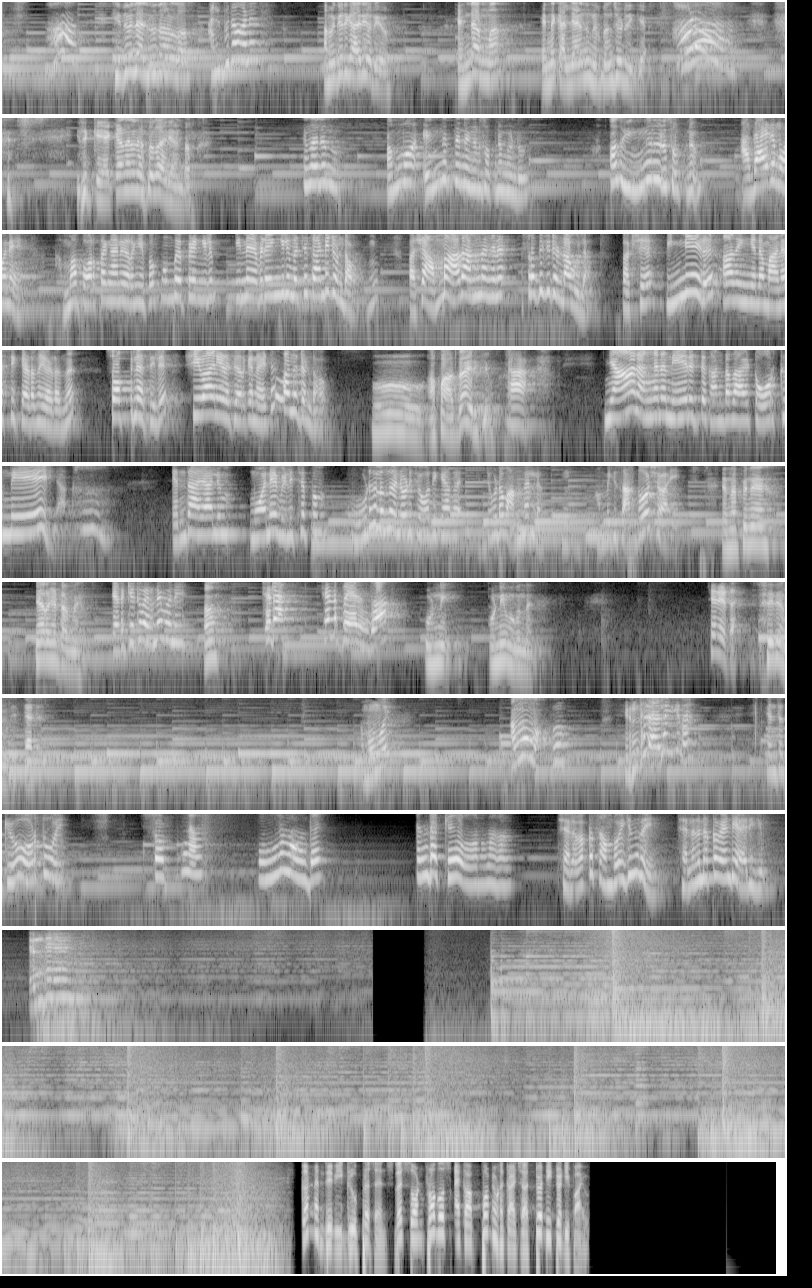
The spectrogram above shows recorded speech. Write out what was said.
ഇത് വലിയ അത്ഭുതമാണല്ലോ. അത്ഭുതമാണ്. അമ്മയ്ക്കൊരു കാര്യം അറിയോ? എന്റെ അമ്മ എന്നെ കല്യാണത്തിന് നിർബന്ധിച്ചോണ്ടിരിക്കുക ഇത് കേൾക്കാൻ നല്ല രസമുള്ള കാര്യമാണ് കേട്ടോ എന്നാലും അമ്മ എന്നെ തന്നെ എങ്ങനെ സ്വപ്നം കണ്ടു? അത് ഇങ്ങനെ ഒരു സ്വപ്നം. അതായത് മോനെ അമ്മ പുറത്തെങ്ങാനും ഇറങ്ങിയപ്പം മുമ്പ് എപ്പോഴെങ്കിലും ഇന്നെ എവിടെയെങ്കിലും വെച്ച് കണ്ടിട്ടുണ്ടാവും. പക്ഷെ അമ്മ അത് അന്ന് അങ്ങനെ ശ്രദ്ധിച്ചിട്ടുണ്ടാവൂല. പക്ഷെ പിന്നീട് അതിങ്ങനെ മനസ്സിൽ കിടന്ന് കിടന്ന് സ്വപ്നത്തിൽ ശിവാനിയുടെ ചെറുക്കനായിട്ട് വന്നിട്ടുണ്ടാവും. ഓ അപ്പൊ അതായിരിക്കും. ആ. ഞാൻ അങ്ങനെ നേരിട്ട് കണ്ടതായിട്ട് ഓർക്കുന്നേ ഇല്ല. എന്തായാലും മോനെ വിളിച്ചപ്പം കൂടുതലൊന്നും എന്നോട് ചോദിക്കാതെ എന്റെ കൂടെ വന്നല്ലോ. അമ്മയ്ക്ക് സന്തോഷമായി. എന്നാ പിന്നെ ഞാൻ ഇറങ്ങട്ടെ അമ്മേ. ഇടയ്ക്കൊക്കെ വരണേ മോനെ. ആ. ചേട്ടാ പേരെന്തുവാ? ഉണ്ണി ഉണ്ണി മുകുന്ദൻ. ശരി ഏട്ടാ. ശരി ടാറ്റ. അമ്മൂമ്മ. അമ്മൂമ്മ. ഓ. എന്താ ആലോചിക്കണേ എന്തൊക്കെയോ ഓർത്തുപോയി സ്വപ്നം ഇന്നു മുതൽ എന്തൊക്കെയോ ഓർമ്മകൾ. ചിലതൊക്കെ സംഭവിക്കുന്നതേ ചിലതിനൊക്കെ വേണ്ടിയായിരിക്കും. എന്തിന്? Kannan Devi group presents west on flowers at Ponnona Kazhcha twenty twenty five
